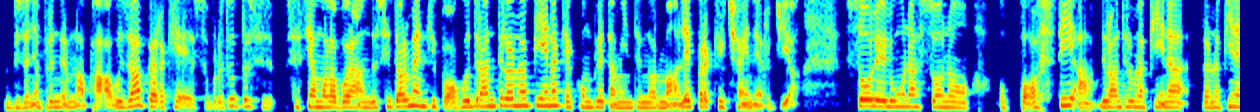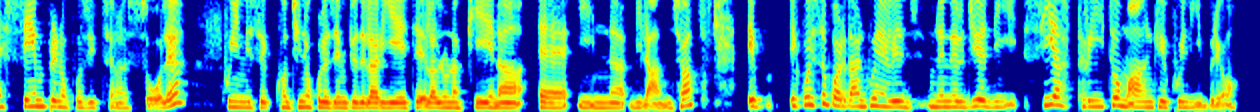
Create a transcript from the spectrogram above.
bisogna prendere una pausa perché soprattutto se, se, stiamo lavorando si dorme anche poco durante la luna piena che è completamente normale perché c'è energia. Sole e luna sono opposti, ah, durante la luna piena la luna piena è sempre in opposizione al sole quindi se continuo con l'esempio dell'ariete, la luna piena è in bilancia e, e questo porta anche un'energia di sia attrito ma anche equilibrio,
